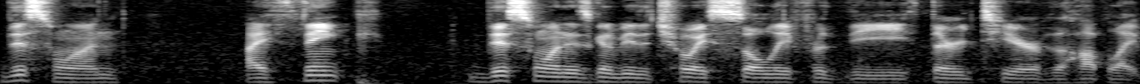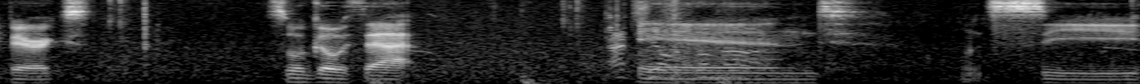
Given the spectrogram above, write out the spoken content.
this one. I think this one is going to be the choice solely for the third tier of the Hoplite Barracks. So we'll go with that. At your command. And let's see.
